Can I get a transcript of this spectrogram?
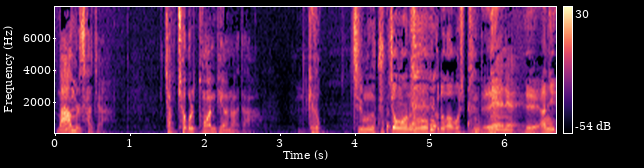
마음을 사자. 접촉을 통한 변화다. 계속 질문을 국정원으로 끌어가고 싶은데. 네네. 예, 아니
